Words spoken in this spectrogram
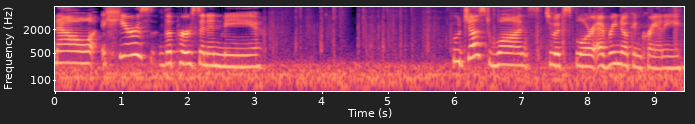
Now, here's the person in me who just wants to explore every nook and cranny.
